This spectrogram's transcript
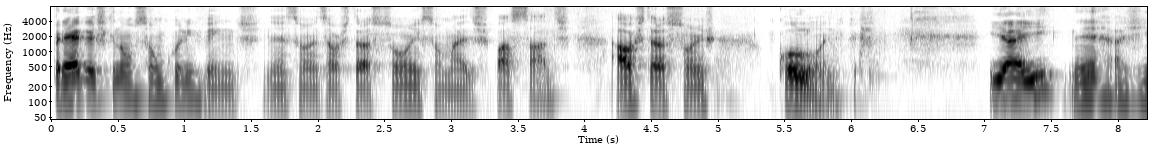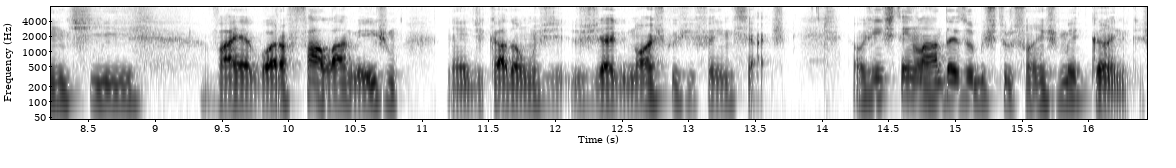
pregas que não são coniventes, né? São as austrações, são mais espaçadas. Austrações colônicas. E aí, né, a gente vai agora falar mesmo né, de cada um dos diagnósticos diferenciais. Então a gente tem lá das obstruções mecânicas.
